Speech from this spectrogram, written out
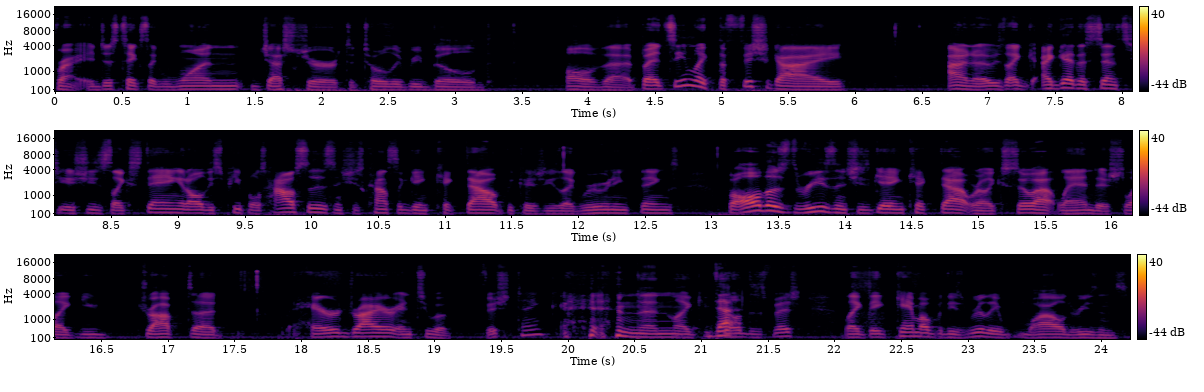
Right. It just takes like one gesture to totally rebuild all of that. But it seemed like the fish guy. I don't know. It was like I get a sense she's like staying at all these people's houses and she's constantly getting kicked out because she's like ruining things. But all those reasons she's getting kicked out were like so outlandish. Like you dropped a hair dryer into a fish tank and then like you That- killed this fish. Like they came up with these really wild reasons.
